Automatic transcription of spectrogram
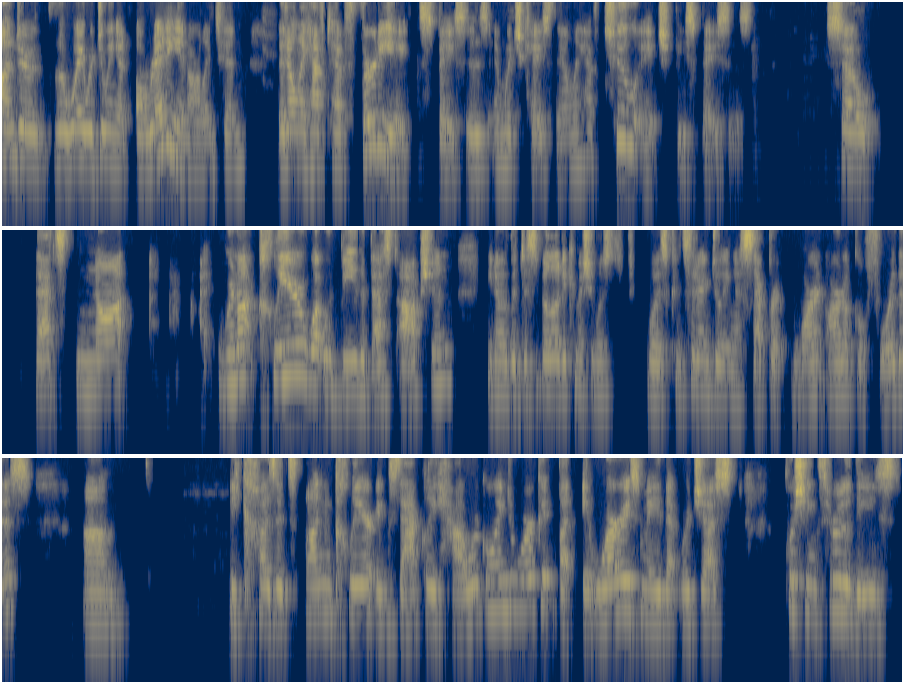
Under the way we're doing it already in Arlington, they'd only have to have 38 spaces, in which case they only have two HP spaces. So that's not we're not clear what would be the best option. You know, the Disability Commission was was considering doing a separate warrant article for this um, because it's unclear exactly how we're going to work it. But it worries me that we're just pushing through these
